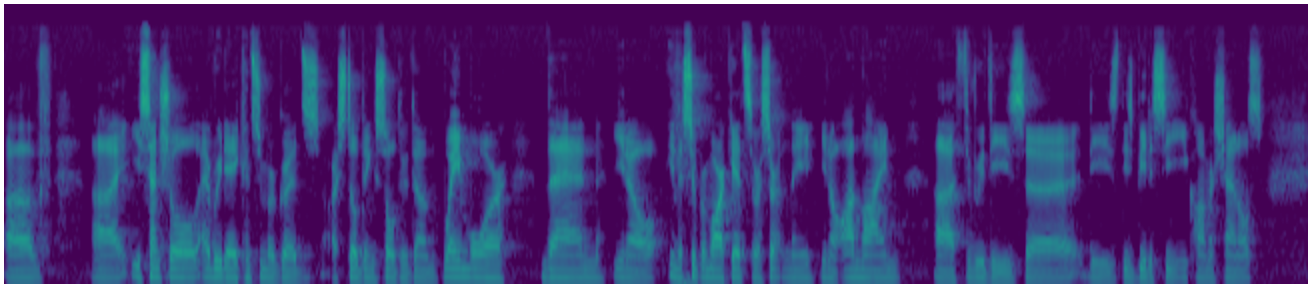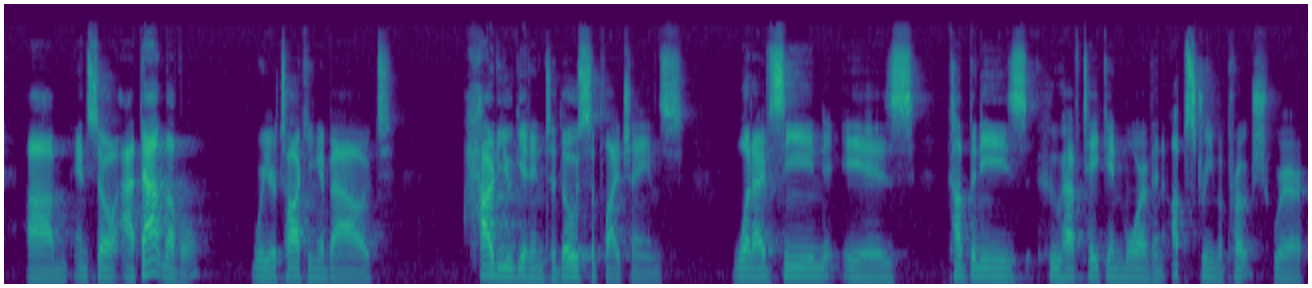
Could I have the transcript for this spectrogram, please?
of uh, essential everyday consumer goods are still being sold through them, way more than you know in the supermarkets or certainly you know online uh, through these uh, these these B2C e-commerce channels. Um, and so at that level, where you're talking about how do you get into those supply chains, what I've seen is companies who have taken more of an upstream approach where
